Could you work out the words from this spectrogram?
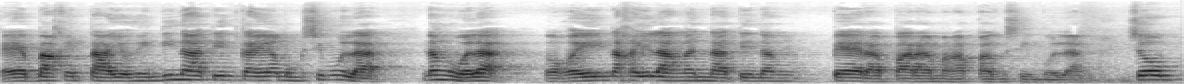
Kaya bakit tayo hindi natin kaya magsimula ng wala? Okay? Na kailangan natin ng pera para makapagsimula. So,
